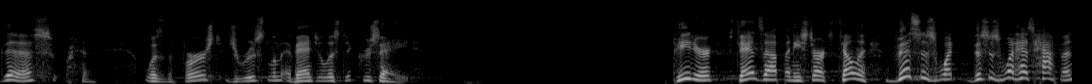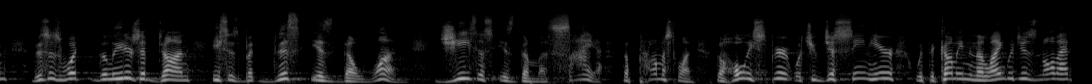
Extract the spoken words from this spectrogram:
This was the first Jerusalem evangelistic crusade. Peter stands up and he starts telling this is what this is what has happened this is what the leaders have done he says but this is the one Jesus is the Messiah, the promised one. The Holy Spirit, what you've just seen here with the coming and the languages and all that,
